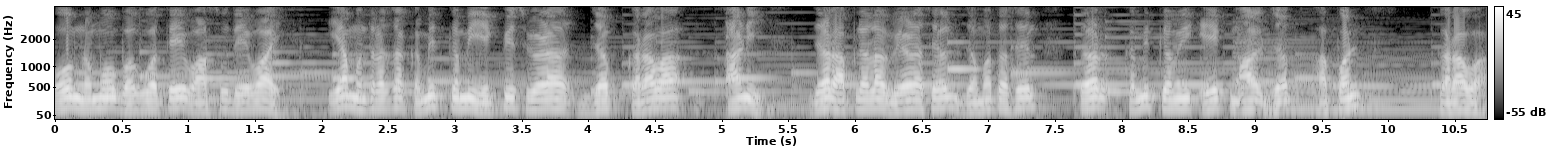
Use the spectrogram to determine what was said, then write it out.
ओम नमो भगवते वासुदेवाय. या मंत्राचा कमीत कमी एकवीस वेळा जप करावा आणि जर आपल्याला वेळ असेल जमत असेल तर कमीत कमी एक माळ जप आपण करावा.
